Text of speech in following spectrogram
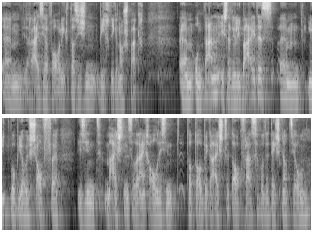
ähm, die Reiseerfahrung. Das ist ein wichtiger Aspekt. Ähm, und dann ist natürlich beides, ähm, Leute, die bei uns arbeiten, die sind meistens, oder eigentlich alle sind total begeistert, angefressen von der Destination.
